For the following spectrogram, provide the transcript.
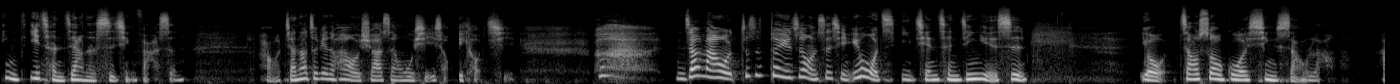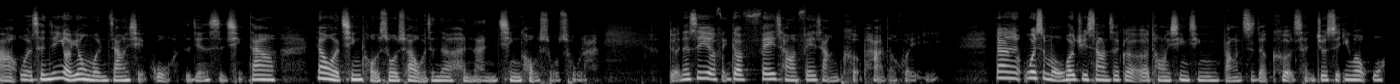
一一层这样的事情发生。好，讲到这边的话，我需要深呼吸一口一口气，啊 你知道吗？我就是对于这种事情，因为我以前曾经也是有遭受过性骚扰。啊，我曾经有用文章写过这件事情，但要我亲口说出来，我真的很难亲口说出来。对，那是一个一个非常非常可怕的回忆。但为什么我会去上这个儿童性侵防治的课程？就是因为我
